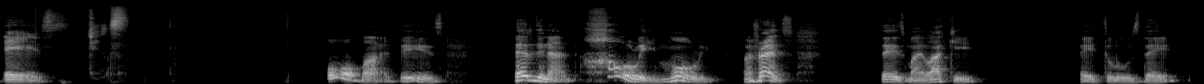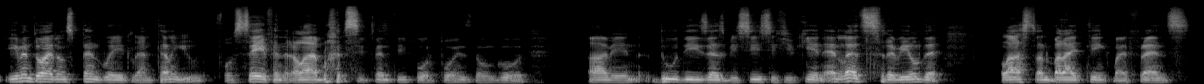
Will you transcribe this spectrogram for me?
days. Just. Oh my days. Ferdinand. Holy moly. My friends, today is my lucky day to lose day. Even though I don't spend lately, I'm telling you, for safe and reliable FC 24 points don't go. I mean, do these SBCs if you can. And let's reveal the last one, but I think, my friends,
